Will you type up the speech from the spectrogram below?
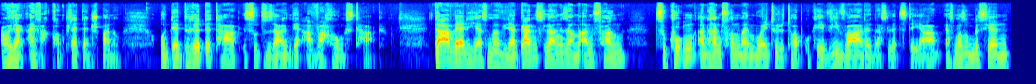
Aber wie gesagt, einfach komplette Entspannung. Und der dritte Tag ist sozusagen der Erwachungstag. Da werde ich erstmal wieder ganz langsam anfangen zu gucken, anhand von meinem Way to the Top, okay, wie war denn das letzte Jahr? Erstmal so ein bisschen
